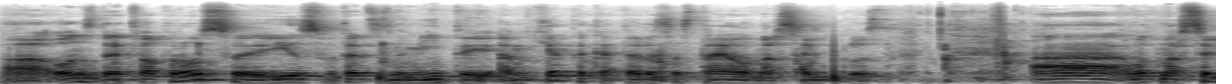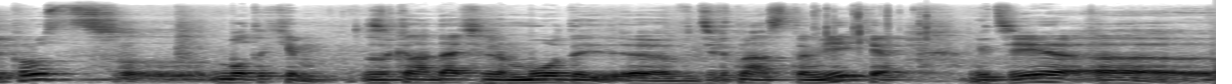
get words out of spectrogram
он задает вопросы из вот этой знаменитой анкеты, которую составил Марсель Пруст. А вот Марсель Пруст э, был таким законодательным моды э, в 19 веке, где э,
